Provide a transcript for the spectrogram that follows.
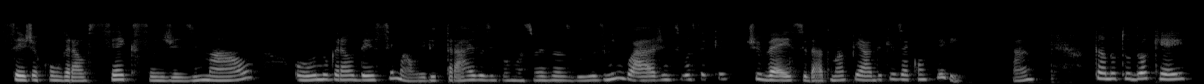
seja com grau sexagesimal ou no grau decimal. Ele traz as informações das duas linguagens se você tiver esse dado mapeado e quiser conferir. Tá? Estando tudo ok,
